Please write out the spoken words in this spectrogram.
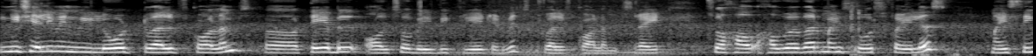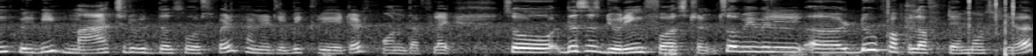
Initially when we load 12 columns uh, table also will be created with 12 columns right? So how, however my source file is my sink will be matched with the source file and it will be created on the fly. So this is during first run. So we will uh, do couple of demos here.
